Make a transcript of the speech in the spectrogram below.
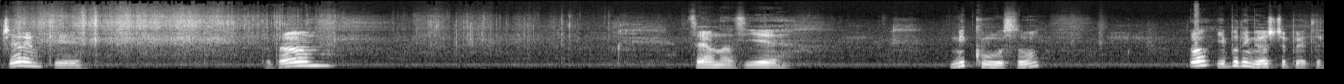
черенки. Та-дам! Це у нас є мікусу. О, і будемо його щепити.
